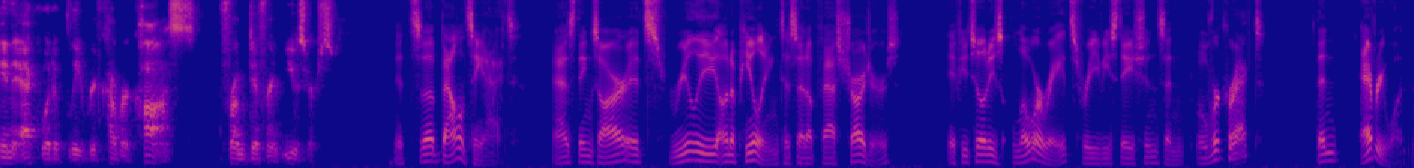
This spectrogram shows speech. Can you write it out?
inequitably recover costs from different users. It's a balancing act. As things are, it's really unappealing to set up fast chargers. If utilities lower rates for EV stations and overcorrect, then everyone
